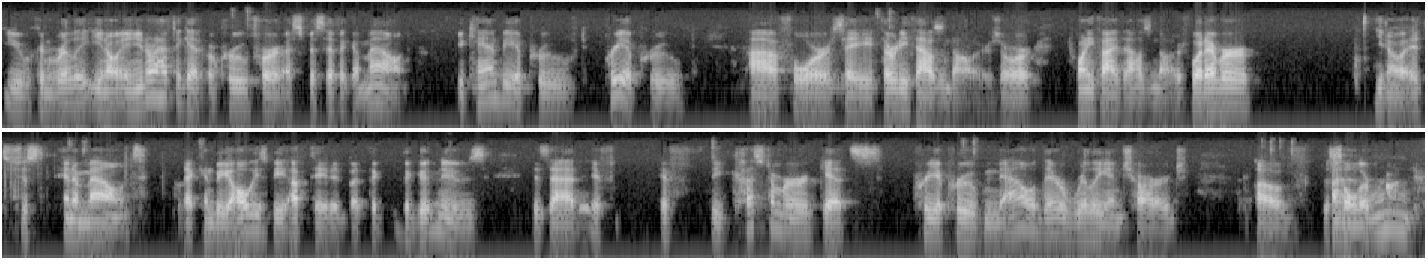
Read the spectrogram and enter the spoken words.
you can really, you know, and you don't have to get approved for a specific amount. You can be approved pre-approved uh, for say $30,000 or $25,000, whatever, you know, it's just an amount that can be always be updated. But the, the good news is that if, if the customer gets pre-approved, now they're really in charge of the solar uh, project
